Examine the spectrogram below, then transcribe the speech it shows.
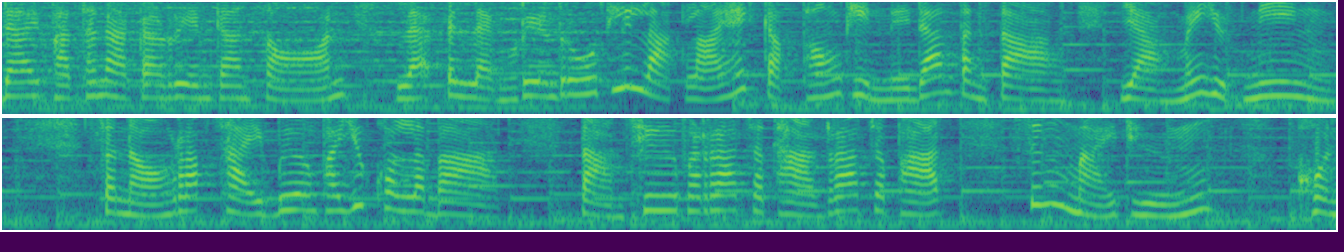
ได้พัฒนาการเรียนการสอน และเป็นแหล่งเรียนรู้ที่หลากหลายให้กับท้องถิ่นในด้านต่างๆ อย่างไม่หยุดนิ่ง สนองรับใช้เบื้องพยุคลบาท ตามชื่อพระราชทานราชพัฒซึ่งหมายถึง คน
